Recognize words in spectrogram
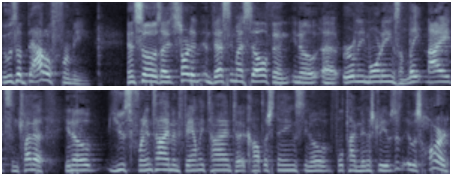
It was a battle for me. And so as I started investing myself in, you know, uh, early mornings and late nights and trying to, you know, use friend time and family time to accomplish things, you know, full-time ministry, it was just, it was hard,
